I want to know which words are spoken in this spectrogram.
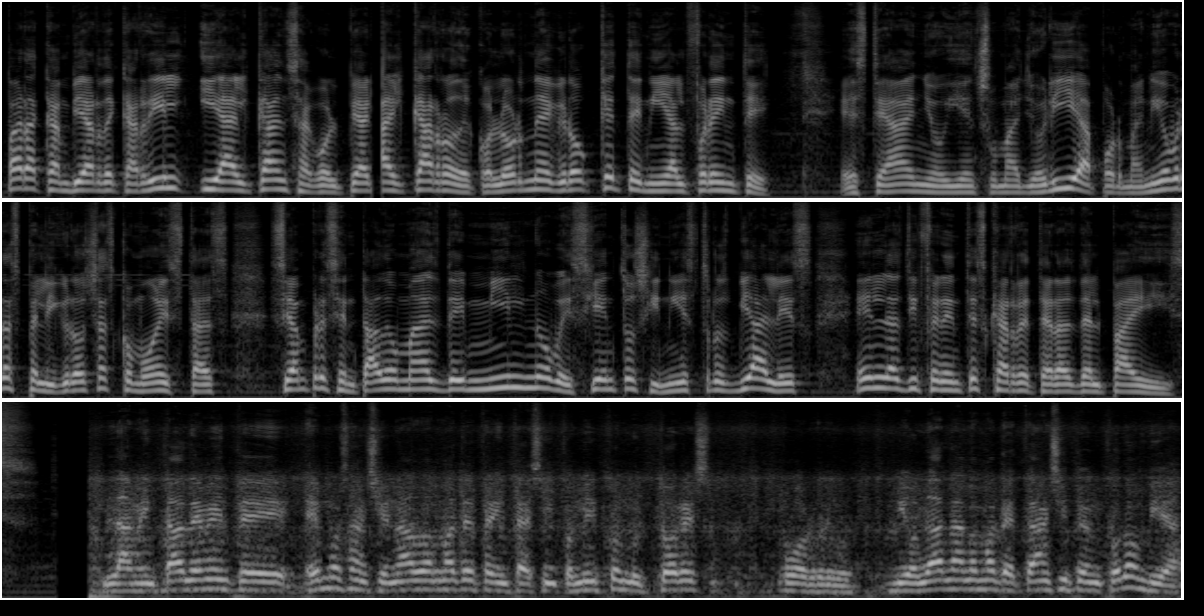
para cambiar de carril y alcanza a golpear al carro de color negro que tenía al frente. Este año y en su mayoría por maniobras peligrosas como estas se han presentado más de 1.900 siniestros viales en las diferentes carreteras del país. Lamentablemente hemos sancionado a más de 35 mil conductores por violar las normas de tránsito en Colombia.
